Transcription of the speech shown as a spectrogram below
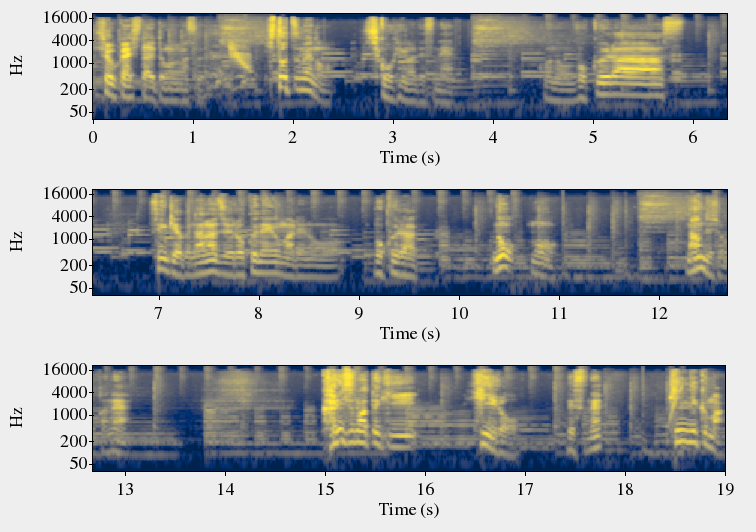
紹介したいと思います。一つ目の嗜好品はですねこの僕ら1976年生まれの僕らのもう何でしょうかね。カリスマ的ヒーローですね。筋肉マン。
